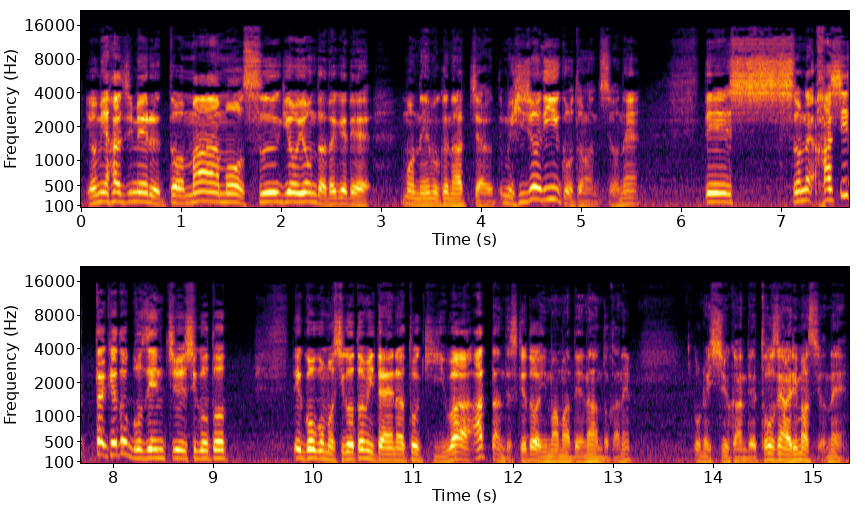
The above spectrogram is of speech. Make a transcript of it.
読み始めると、まあもう数行読んだだけでもう眠くなっちゃう。でも非常にいいことなんですよね。で、その、走ったけど午前中仕事、で、午後も仕事みたいな時はあったんですけど、今まで何度かね。この一週間で当然ありますよね。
